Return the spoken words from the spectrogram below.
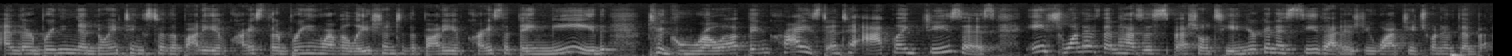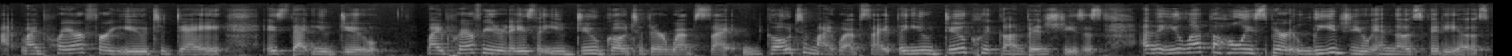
and they're bringing anointings to the body of Christ. They're bringing revelation to the body of Christ that they need to grow up in Christ and to act like Jesus. Each one of them has a specialty, and you're going to see that as you watch each one of them. But my prayer for you today is that you do my prayer for you today is that you do go to their website, go to my website, that you do click on Binge Jesus, and that you let the Holy Spirit lead you in those videos,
